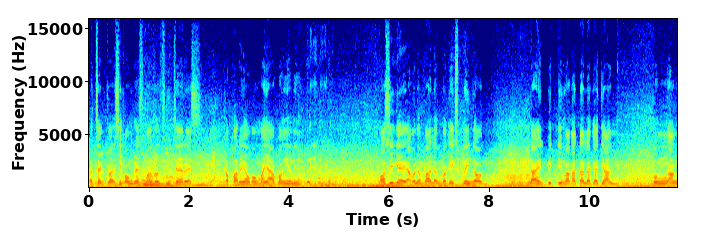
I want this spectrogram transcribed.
At si, si Congressman Rhodes Gutierrez, kapareho kong mayabang yun eh. o sige, ako nang balang mag-explain doon. Dahil biktima ka talaga dyan, kung ang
